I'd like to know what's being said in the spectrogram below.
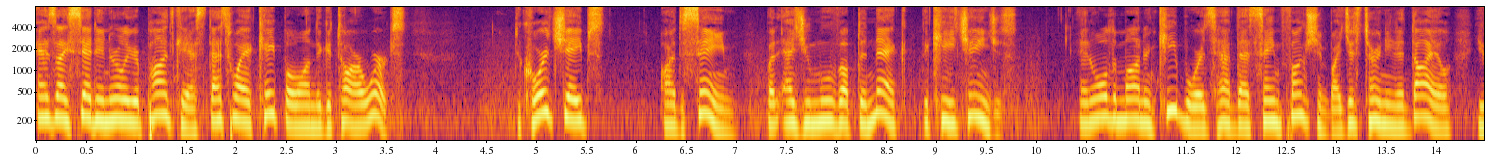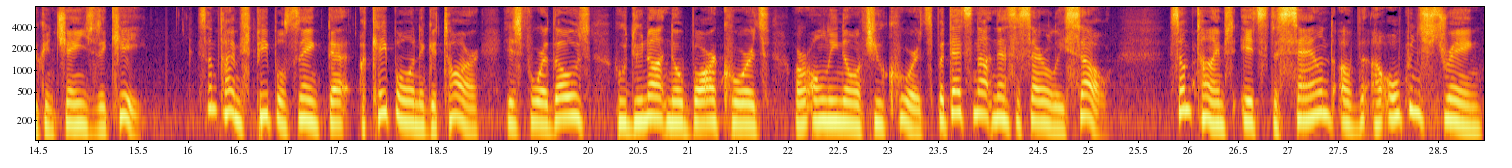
As I said in earlier podcasts, that's why a capo on the guitar works. The chord shapes are the same, but as you move up the neck, the key changes. And all the modern keyboards have that same function. By just turning a dial, you can change the key. Sometimes people think that a capo on the guitar is for those who do not know bar chords or only know a few chords, but that's not necessarily so. Sometimes it's the sound of an open string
